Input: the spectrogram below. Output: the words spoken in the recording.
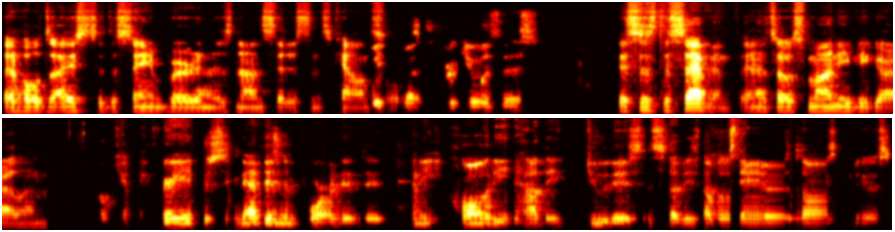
that holds ICE to the same burden as non-citizens counsel. Which uh, circuit was this? This is the seventh, and it's Osmani v. Garland. Okay, very interesting. That is important. The, the equality and how they do this instead of these double standards is always news.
